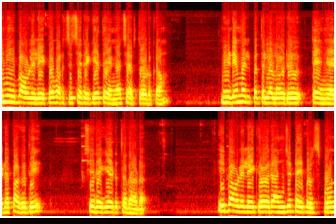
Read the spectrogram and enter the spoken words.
ഇനി ഈ ബൗളിലേക്ക് കുറച്ച് ചിരകിയ തേങ്ങ ചേർത്ത് കൊടുക്കാം. മീഡിയം വലിപ്പത്തിലുള്ള ഒരു തേങ്ങയുടെ പകുതി ചിരകി എടുത്തതാണ്. ഈ ബൗളിലേക്ക് ഒരു അഞ്ച് ടേബിൾ സ്പൂൺ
